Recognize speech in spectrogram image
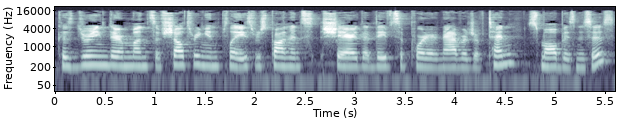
Because during their months of sheltering in place, respondents shared that they've supported an average of 10 small businesses.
